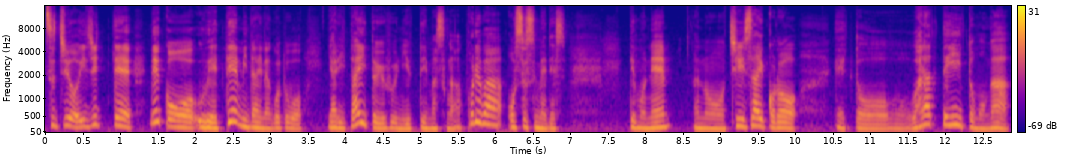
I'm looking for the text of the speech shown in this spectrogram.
土をいじってでこう植えてみたいなことをやりたいというふうに言っていますがこれはおすすめです。でもねあの小さい頃えっと「笑っていいとも」が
